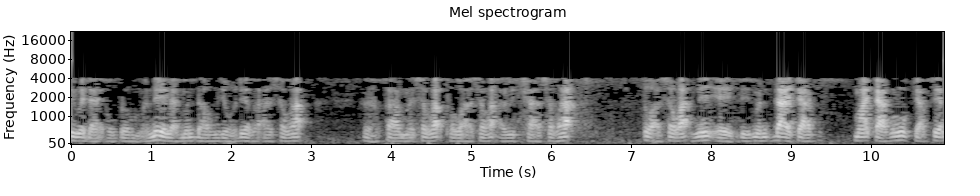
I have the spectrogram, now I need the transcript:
ี่ไม่ได้อบรมอันนี้แหละมันดองอยู่เรียกว่าอาสวะกามสวะภวาสวะอวิชชาสวะ ตัวสวะนี้เองที่มันได้จาก มาจากรูปจากเสียง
